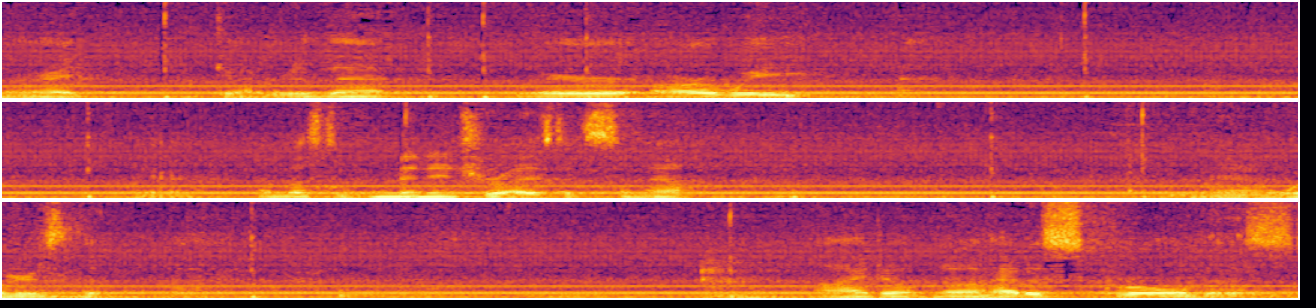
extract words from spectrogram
All right, got rid of that. Where are we? There. I must have miniaturized it somehow. And where's the... I don't know how to scroll this.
